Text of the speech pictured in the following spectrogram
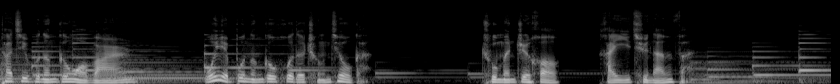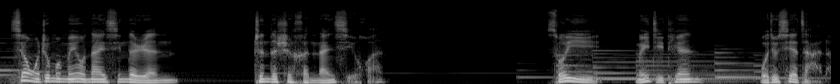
他既不能跟我玩，我也不能够获得成就感。出门之后还一去难返。像我这么没有耐心的人，真的是很难喜欢。所以没几天，我就卸载了。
